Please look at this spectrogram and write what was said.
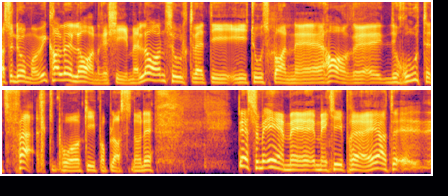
altså Da må vi kalle det LAN-regimet. LAN Soltvedt i, i tospann eh, har eh, rotet fælt på keeperplassen. og det det som er med, med keepere, er at eh,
